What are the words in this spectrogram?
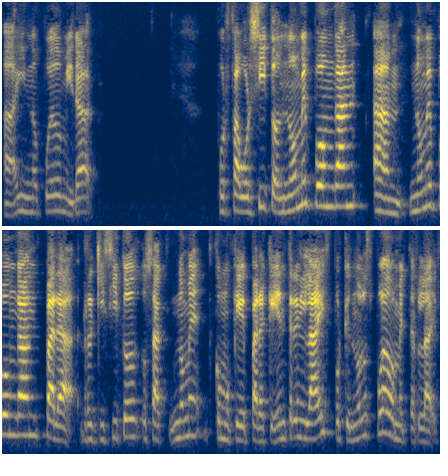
Ay, no puedo mirar por favorcito, no me pongan, no me pongan para requisitos, o sea, no me, como que para que entren live, porque no los puedo meter live.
